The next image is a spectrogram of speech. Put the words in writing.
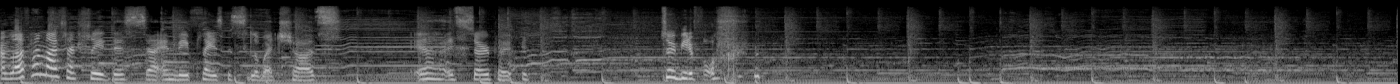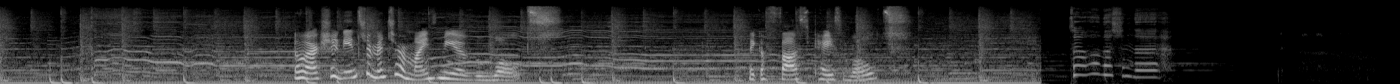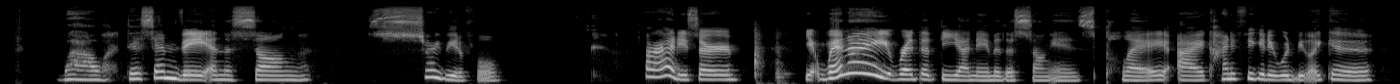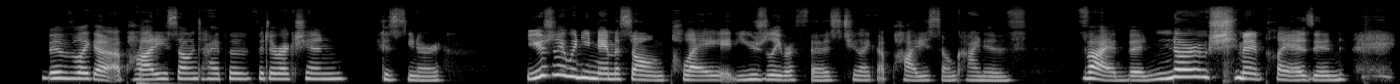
I love how much actually this uh, MV plays with silhouette shots. Yeah, it's so it's so beautiful. Oh, actually, the instrumental reminds me of a waltz. Like a fast-paced waltz. Wow, this MV and the song, so beautiful. Alrighty, so yeah, when I read that the uh, name of this song is Play, I kind of figured it would be like a bit of like a, a party song type of a direction. Because, you know, Usually, when you name a song play, it usually refers to like a party song kind of vibe, but no, she meant play as in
